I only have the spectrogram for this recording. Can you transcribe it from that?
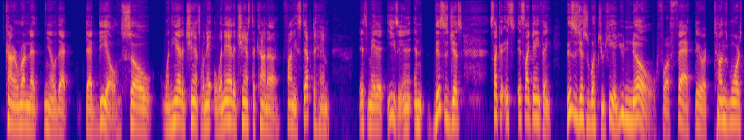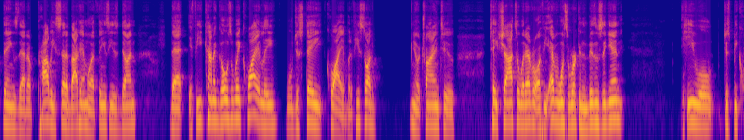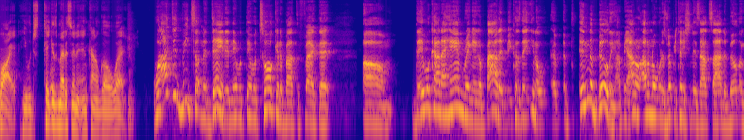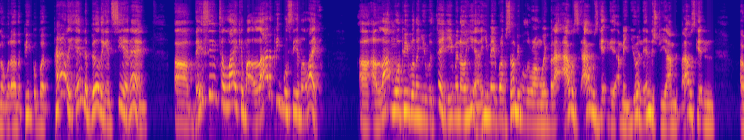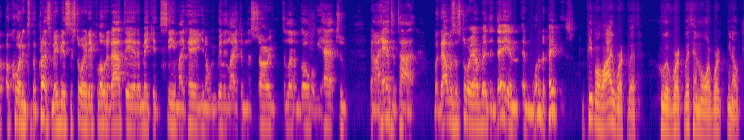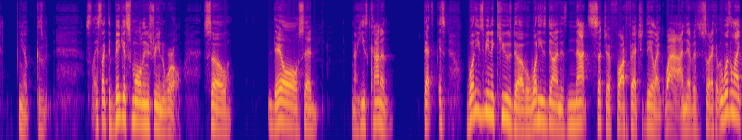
kind of running that, you know, that that deal. So when he had a chance, when they when they had a chance to kind of finally step to him, it's made it easy. And and this is just it's like it's it's like anything. This is just what you hear. You know for a fact there are tons more things that are probably said about him or things he's done that if he kind of goes away quietly, will just stay quiet. But if he starts, you know, trying to take shots or whatever, or if he ever wants to work in the business again, he will just be quiet. He will just take his medicine and kind of go away. Well, I did read something today, and they were they were talking about the fact that um, they were kind of hand wringing about it because they, you know, uh, uh, in the building. I mean, I don't I don't know what his reputation is outside the building or with other people, but apparently in the building in CNN, um, they seem to like him. A lot of people seem to like him. Uh, a lot more people than you would think, even though yeah, he may rub some people the wrong way. But I, I was I was getting I mean, you're in the industry, I'm, but I was getting according to the press. Maybe it's a story they floated out there to make it seem like, hey, you know, we really liked him. and Sorry to let him go, but we had to. You know, our hands are tied. But that was a story I read today in, in one of the papers. People who I work with, who have worked with him or worked, you know, you know, because it's, it's like the biggest small industry in the world. So they all said, "Now he's kind of that is what he's being accused of or what he's done is not such a far fetched deal. Like, wow, I never saw that. It wasn't like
